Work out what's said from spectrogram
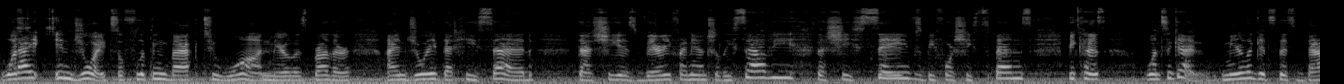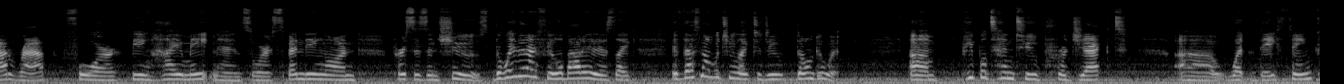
what I enjoyed, so flipping back to Juan, Myrla's brother, I enjoyed that he said that she is very financially savvy, that she saves before she spends, because once again, Myrla gets this bad rap for being high maintenance or spending on purses and shoes. The way that I feel about it is like, if that's not what you like to do, don't do it. Um, people tend to project uh, what they think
